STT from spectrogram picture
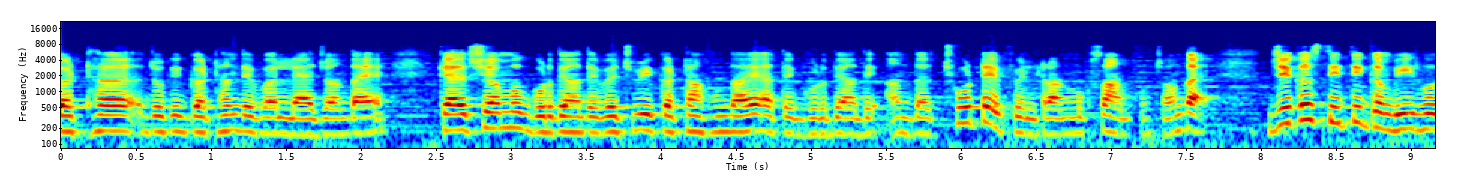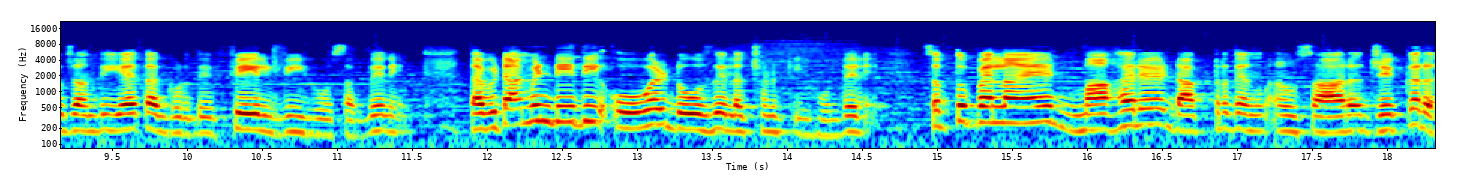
ਗਠ, ਜੋ ਕਿ ਗਠਨ ਦੇ ਵੱਲ ਲੈ ਜਾਂਦਾ ਹੈ। ਕੈਲਸ਼ੀਅਮ ਗੁਰਦਿਆਂ ਦੇ ਵਿੱਚ ਵੀ ਇਕੱਠਾ ਹੁੰਦਾ ਹੈ ਅਤੇ ਗੁਰਦਿਆਂ ਦੇ ਅੰਦਰ ਛੋਟੇ ਫਿਲਟਰਾਂ ਨੂੰ ਨੁਕਸਾਨ ਪਹੁੰਚਾਉਂਦਾ ਹੈ। ਜੇਕਰ ਸਥਿਤੀ ਗੰਭੀਰ ਹੋ ਜਾਂਦੀ ਹੈ ਤਾਂ ਗੁਰਦੇ ਫੇਲ ਵੀ ਹੋ ਸਕਦੇ ਨੇ। ਤਾਂ ਵਿਟਾਮਿਨ ਡੀ ਦੀ ਓਵਰਡੋਜ਼ ਦੇ ਲੱਛਣ ਕੀ ਹੁੰਦੇ ਨੇ? ਸਭ ਤੋਂ ਪਹਿਲਾਂ ਹੈ ਮਾਹਰ ਡਾਕਟਰ ਦੇ ਅਨੁਸਾਰ ਜੇਕਰ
